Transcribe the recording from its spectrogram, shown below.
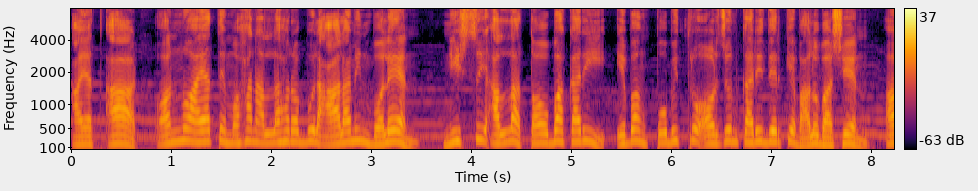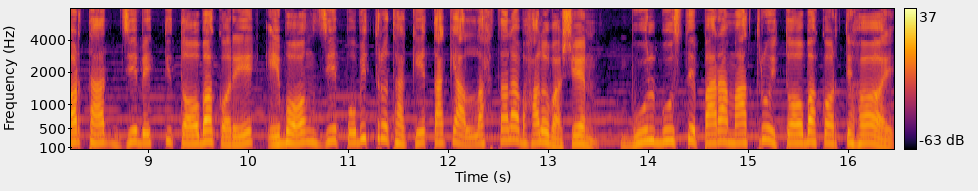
আয়াত আট। অন্য আয়াতে মহান আল্লাহ রব্বুল আলামিন বলেন নিশ্চয়ই আল্লাহ তওবাকারী এবং পবিত্র অর্জনকারীদেরকে ভালোবাসেন। অর্থাৎ যে ব্যক্তি তওবা করে এবং যে পবিত্র থাকে, তাকে আল্লাহ তালা ভালোবাসেন। ভুল বুঝতে পারা মাত্রই তওবা করতে হয়।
